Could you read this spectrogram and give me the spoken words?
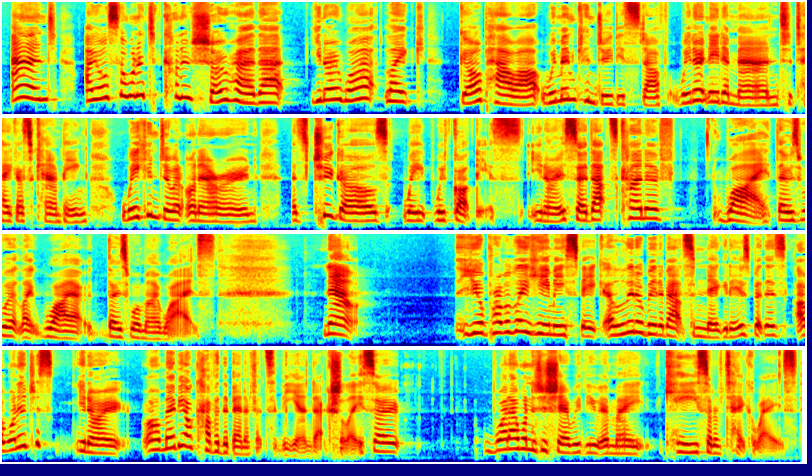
And I also wanted to kind of show her that, you know what, like, girl power, women can do this stuff. We don't need a man to take us camping. We can do it on our own. As two girls, we we've got this, you know. So that's kind of why those were like why those were my whys. Now, you'll probably hear me speak a little bit about some negatives, but there's I want to just, you know, well maybe I'll cover the benefits at the end actually. So what I wanted to share with you are my key sort of takeaways.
